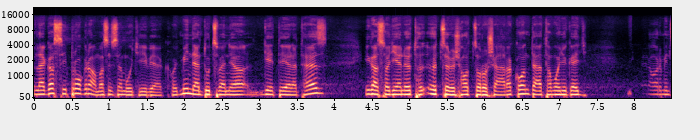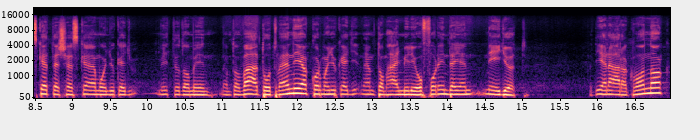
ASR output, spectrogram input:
legacy program, azt hiszem úgy hívják, hogy mindent tudsz venni a GTR-hez, igaz, hogy ilyen 5-szörös, 6-szoros árakon, tehát ha mondjuk egy 32-eshez kell mondjuk egy mit tudom én, nem tudom, váltót venni, akkor mondjuk egy nem tudom hány millió forint, de ilyen 4-5. Tehát ilyen árak vannak.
